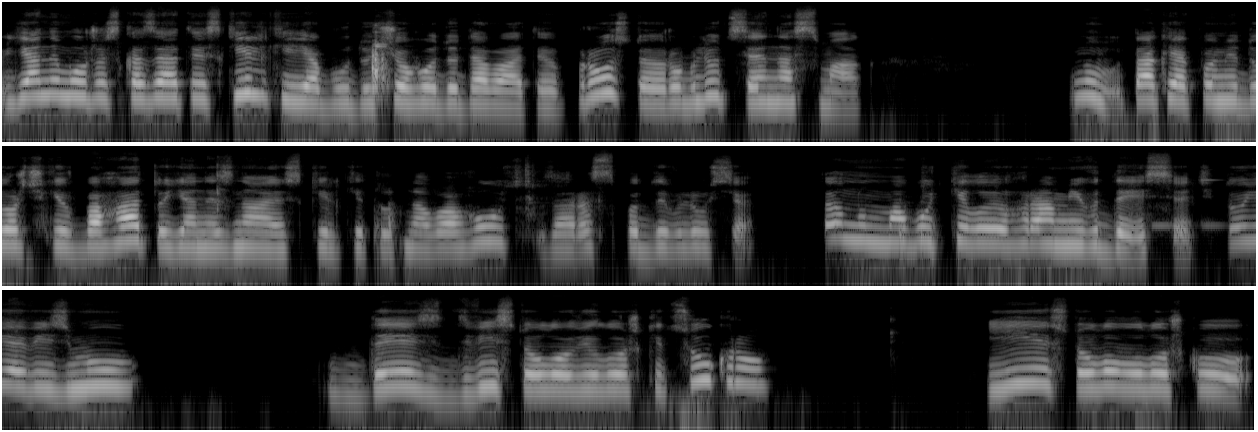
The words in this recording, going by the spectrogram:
е, я не можу сказати, скільки я буду чого додавати, просто роблю це на смак. Ну, так як помідорчиків багато, я не знаю, скільки тут на вагу. Зараз подивлюся. Та, ну, мабуть, кілограмів 10, то я візьму десь 2 столові ложки цукру і столову ложку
